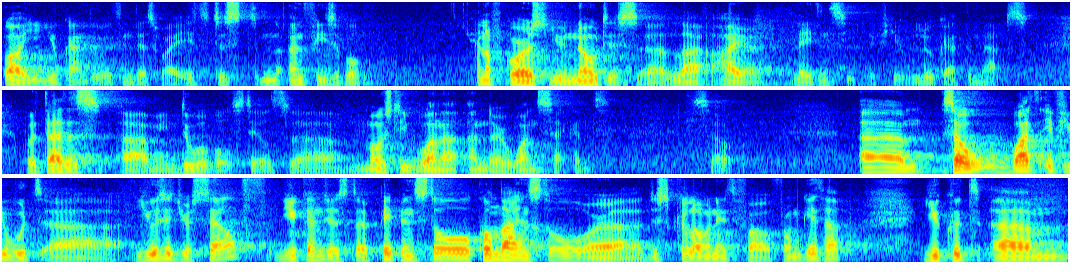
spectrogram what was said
well, you can't do it in this way. It's just unfeasible. And of course, you notice uh, higher latency if you look at the maps. But that is, uh, I mean, doable still. It's uh, mostly one uh, under one second. So, um, so what if you would uh, use it yourself? You can just uh, pip install, conda install, or uh, just clone it for, from GitHub. You could, um,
